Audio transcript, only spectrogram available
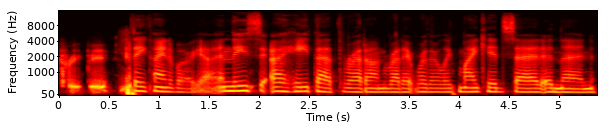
creepy. They kind of are, yeah. And they, I hate that thread on Reddit where they're like, my kid said, and then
